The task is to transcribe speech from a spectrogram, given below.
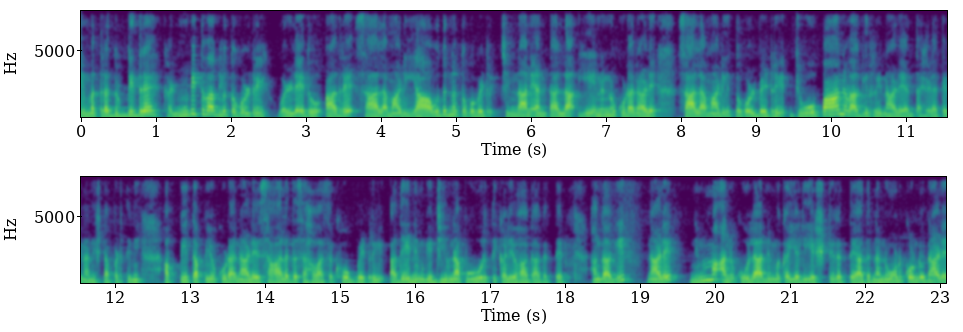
ನಿಮ್ಮ ಹತ್ರ ದುಡ್ಡಿದ್ದರೆ ಖಂಡಿತವಾಗ್ಲೂ ತೊಗೊಳ್ರಿ ಒಳ್ಳೆಯದು ಆದರೆ ಸಾಲ ಮಾಡಿ ಯಾವುದನ್ನು ತೊಗೋಬೇಡ್ರಿ? ಚಿನ್ನಾನೇ ಅಂತ ಅಲ್ಲ ಏನನ್ನೂ ಕೂಡ ನಾಳೆ ಸಾಲ ಮಾಡಿ ತೊಗೊಳ್ಬೇಡ್ರಿ. ಜೋಪಾನವಾಗಿರ್ರಿ ನಾಳೆ ಅಂತ ಹೇಳೋಕ್ಕೆ ನಾನು ಇಷ್ಟಪಡ್ತೀನಿ. ಅಪ್ಪಿ ತಪ್ಪಿಯೂ ಕೂಡ ನಾಳೆ ಸಾಲದ ಸಹವಾಸಕ್ಕೆ ಹೋಗಬೇಡ್ರಿ. ಅದೇ ನಿಮಗೆ ಜೀವನ ಪೂರ್ತಿ ಕಳೆಯೋ ಹಾಗಾಗತ್ತೆ. ಹಾಗಾಗಿ ನಾಳೆ ನಿಮ್ಮ ಅನುಕೂಲ ನಿಮ್ಮ ಕೈಯಲ್ಲಿ ಎಷ್ಟಿರುತ್ತೆ ಅದನ್ನು ನೋಡಿಕೊಂಡು ನಾಳೆ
